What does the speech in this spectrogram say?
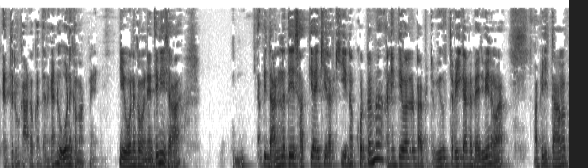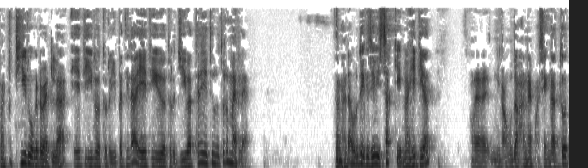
ඇත්තටම කාටවත් දැනගන්න ඕනකමක් නැහැ. මේ ඕනකම නැති නිසා අපි දන්න දේ සත්‍යයි කියලා කියනකොටම අනිත් දේවල් වලට අපිට විවෘත වෙයි ගන්න බැරි වෙනවා. අපි ඊටාම පටු තීරුවකට වැටිලා ඒ තීරුව තුර ඉපදිලා ඒ තීරුව තුර ජීවත් වෙලා ඒ තීරුව තුර මැරලා යනවා. තමයි අවුරුදු 120ක් කියනවා හිටියත් නිකන් උදාහරණයක් වශයෙන් ගත්තොත්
